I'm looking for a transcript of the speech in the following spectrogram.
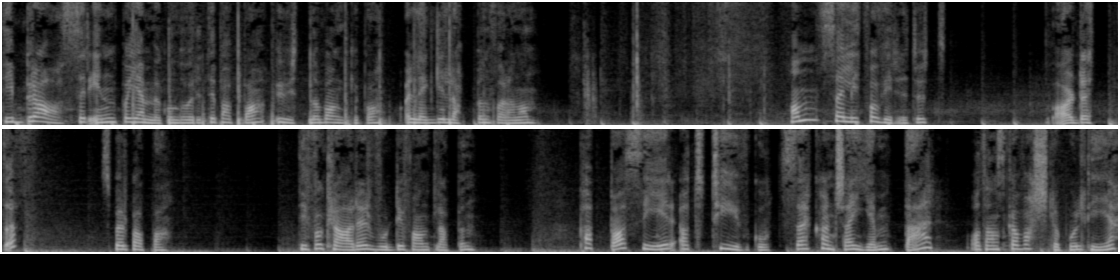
De braser inn på hjemmekontoret til pappa uten å banke på, og legger lappen foran han. Han ser litt forvirret ut. Hva er dette? spør pappa. De forklarer hvor de fant lappen. Pappa sier at tyvgodset kanskje er gjemt der, og at han skal varsle politiet.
